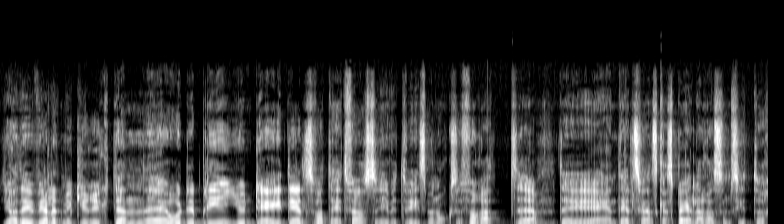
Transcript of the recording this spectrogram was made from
Ja, det är väldigt mycket rykten eh, och det blir ju det. Dels för att det är ett fönster givetvis, men också för att det är en del svenska spelare som sitter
